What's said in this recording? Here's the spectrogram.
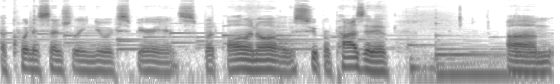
a quintessentially new experience but all in all it was super positive um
